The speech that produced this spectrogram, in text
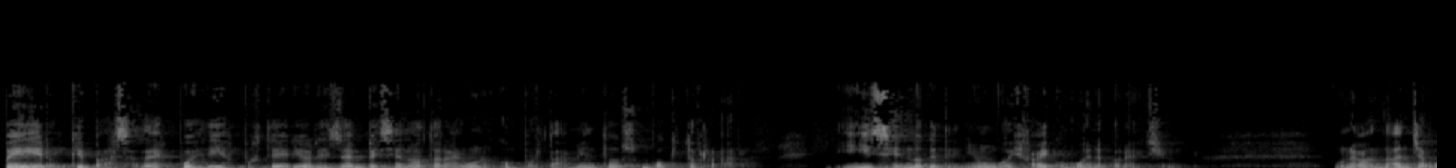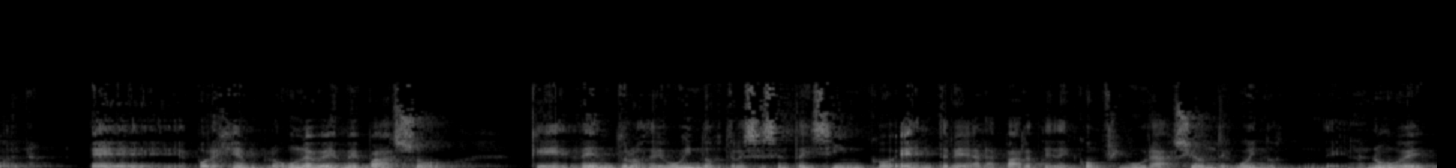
Pero, ¿qué pasa? Después, días posteriores, ya empecé a notar algunos comportamientos un poquito raros. Y siendo que tenía un wifi con buena conexión. Una banda ancha buena. Eh, por ejemplo, una vez me pasó que dentro de Windows 365 entré a la parte de configuración del Windows en la nube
